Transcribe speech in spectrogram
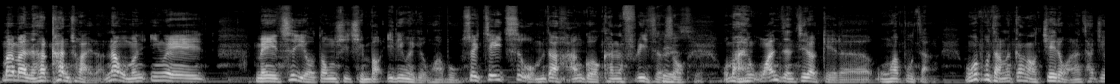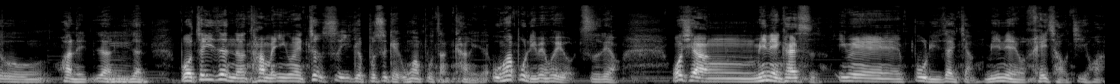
慢慢的，他看出来了。那我们因为。每次有东西情报一定会给文化部，所以这一次我们在韩国看到 freeze 的时候，我们很完整资料给了文化部长。文化部长呢刚好接了完了，他就换了任一任。不过这一任呢，他们因为这是一个不是给文化部长看的，文化部里面会有资料。我想明年开始，因为部里在讲明年有黑潮计划。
